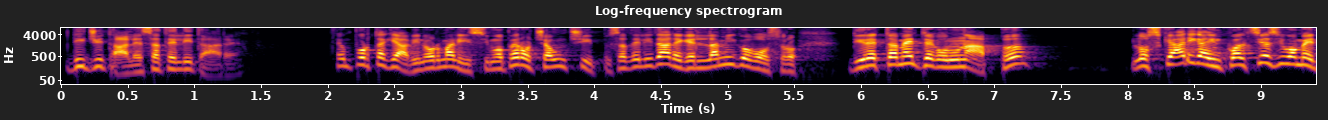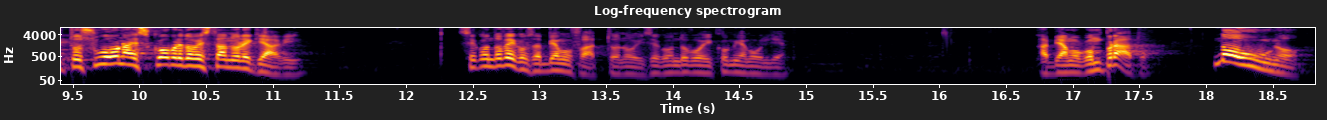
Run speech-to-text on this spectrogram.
digitale satellitare. È un portachiavi normalissimo, però c'è un chip satellitare che l'amico vostro direttamente con un'app lo scarica in qualsiasi momento, suona e scopre dove stanno le chiavi. Secondo voi cosa abbiamo fatto noi, secondo voi, con mia moglie? L'abbiamo comprato. No uno,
